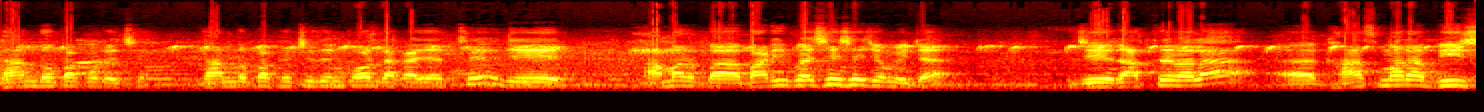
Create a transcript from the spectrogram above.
ধান রোপা করেছে। ধান রোপা কিছুদিন পর দেখা যাচ্ছে যে, আমার বাড়ির পাশে সেই জমিটা, যে রাত্রেবেলা ঘাস মারা বিষ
